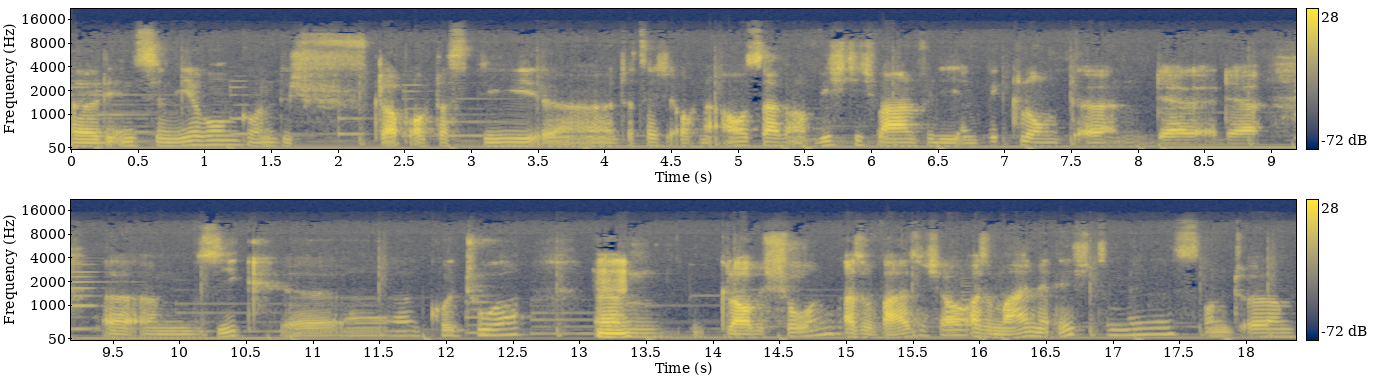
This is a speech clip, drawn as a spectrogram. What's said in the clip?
Äh, die Inszenierung und ich glaube auch, dass die tatsächlich auch eine Aussage auch wichtig waren für die Entwicklung der, der äh, ähm, Musikkultur. Mhm. Ähm, Glaube ich schon. Also weiß ich auch. Also meine ich zumindest. Und ähm,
